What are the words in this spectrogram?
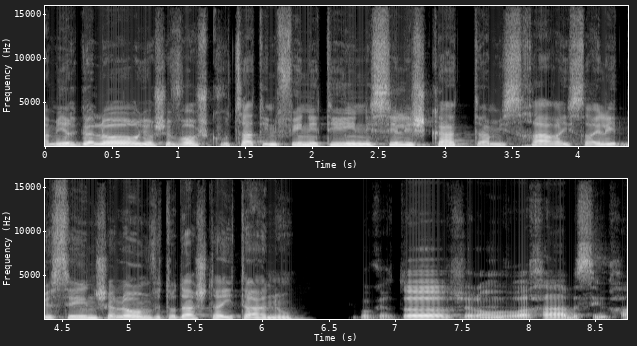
אמיר גלאור, יושב ראש קבוצת אינפיניטי, נשיא לשכת המסחר הישראלית בסין, שלום ותודה שאתה איתנו. בוקר טוב, שלום וברכה, בשמחה.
